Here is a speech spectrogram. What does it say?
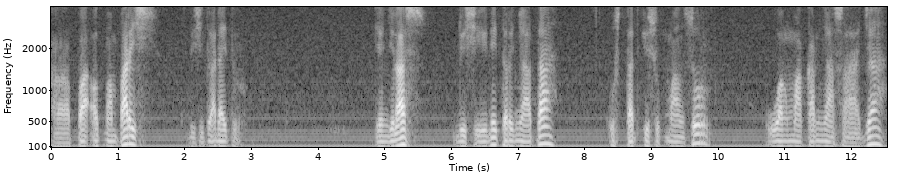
uh, Pak Otman Paris. Di situ ada itu. Yang jelas di sini ternyata Ustadz Yusuf Mansur uang makannya saja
